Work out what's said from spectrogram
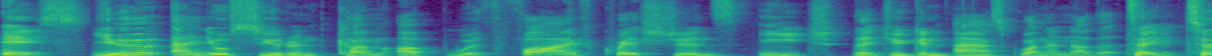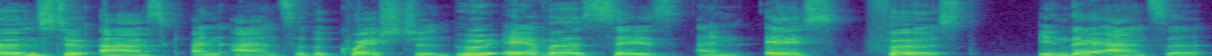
S. You and your student come up with five questions each that you can ask one another. Take turns to ask and answer the question. Whoever says an S first in their answer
